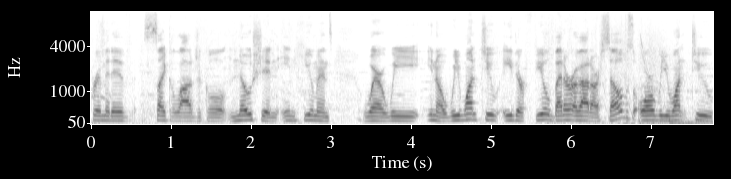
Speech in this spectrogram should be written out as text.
primitive psychological notion in humans where we you know we want to either feel better about ourselves or we want to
